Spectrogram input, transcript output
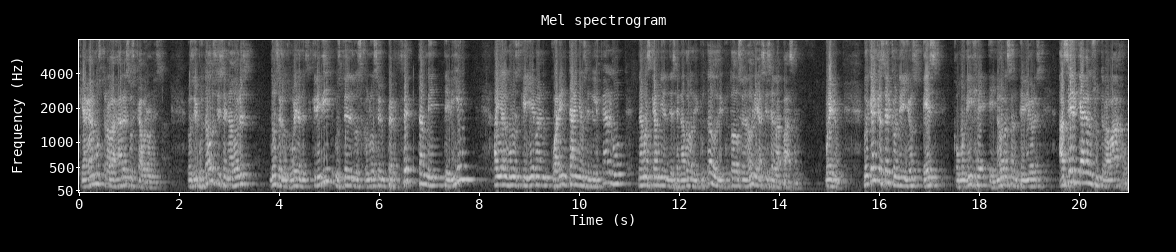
que hagamos trabajar a esos cabrones. Los diputados y senadores no se los voy a describir, ustedes los conocen perfectamente bien. Hay algunos que llevan 40 años en el cargo, nada más cambian de senador a diputado, diputado a senador y así se la pasan. Bueno, lo que hay que hacer con ellos es, como dije en horas anteriores, hacer que hagan su trabajo,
